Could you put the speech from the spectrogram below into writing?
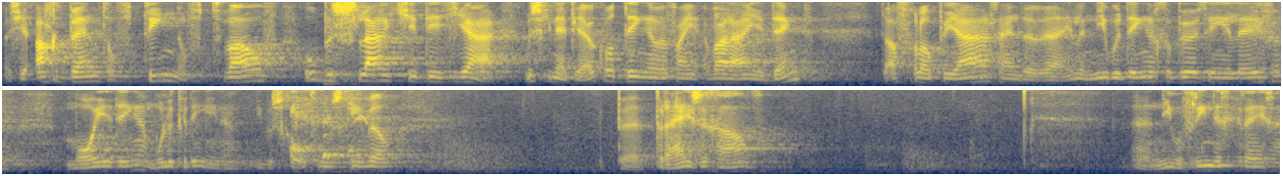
Als je acht bent, of tien, of twaalf, hoe besluit je dit jaar? Misschien heb jij ook wat dingen waaraan je denkt. Het afgelopen jaar zijn er eh, hele nieuwe dingen gebeurd in je leven. Mooie dingen, moeilijke dingen. Een nieuwe school misschien wel. Je hebt uh, prijzen gehaald. Uh, nieuwe vrienden gekregen.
